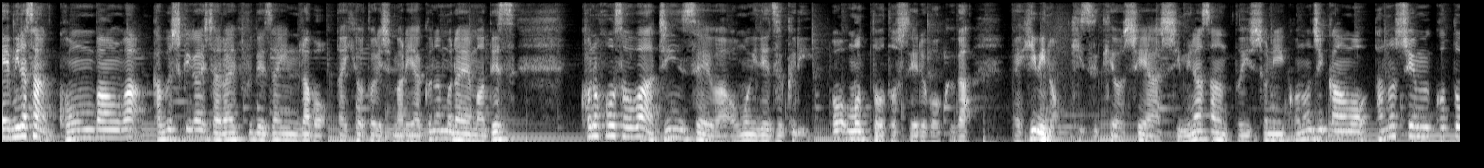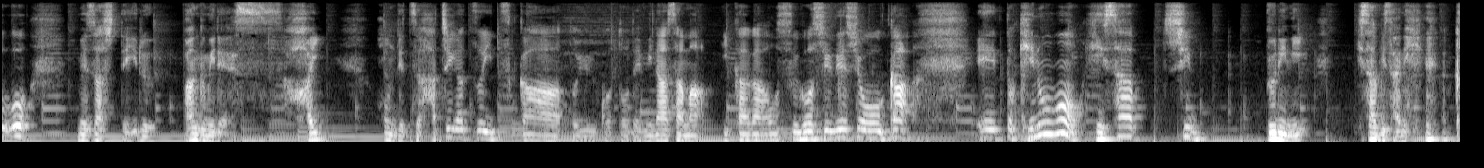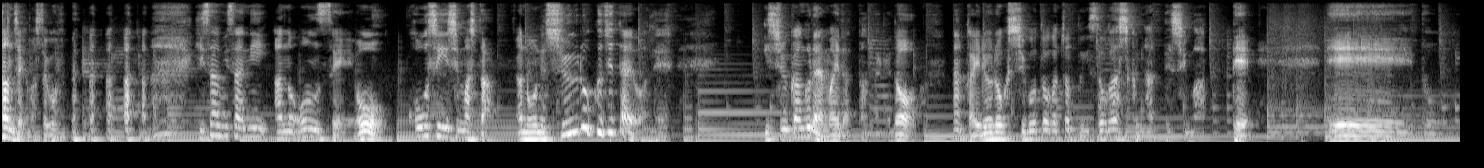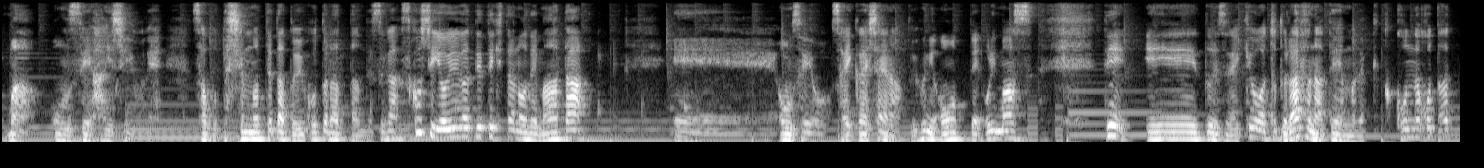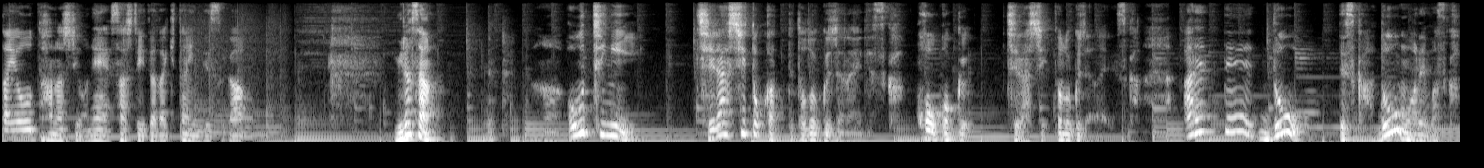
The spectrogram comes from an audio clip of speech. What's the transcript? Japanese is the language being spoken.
えー皆さん、こんばんは。株式会社ライフデザインラボ代表取締役の村山です。この放送は人生は思い出作りをモットーとしている僕が日々の気づきをシェアし、皆さんと一緒にこの時間を楽しむことを目指している番組です。はい。本日8月5日ということで皆様いかがお過ごしでしょうか？えっ、と、昨日久しぶりに久々に 噛んじゃいました。ごめん。久々にあの音声を更新しました。あのね、収録自体はね、1週間ぐらい前だったんだけど、なんかいろいろ仕事がちょっと忙しくなってしまって、えーと、まあ、音声配信をね、サボってしまってたということだったんですが、少し余裕が出てきたので、また、えー、音声を再開したいなというふうに思っております。で、えー、っとですね、今日はちょっとラフなテーマで、こんなことあったよって話をね、させていただきたいんですが、皆さん、あお家にチラシとかって届くじゃないですか。広告、チラシ届くじゃないですか。あれってどうですか？どう思われますか？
